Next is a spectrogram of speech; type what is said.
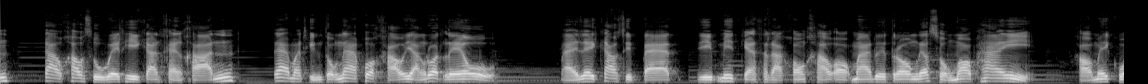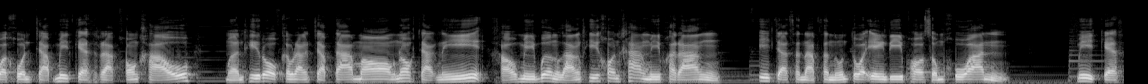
3 ก้าวเข้าสู่เวทีการแข่งขัน และมาถึงตรงหน้าพวกเขาอย่างรวดเร็ว หมายเลข 98 หยิบมีดแกะสลักของเขาออกมาโดยตรงแล้วส่งมอบให้ เขาไม่กลัวคนจับมีดแกะสลักของเขา เหมือนที่โรคกำลังจับตามอง นอกจากนี้ เขามีเบื้องหลังที่ค่อนข้างมีพลัง ที่จะสนับสนุนตัวเองดีพอสมควรมีดแกะส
